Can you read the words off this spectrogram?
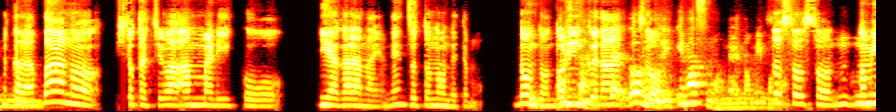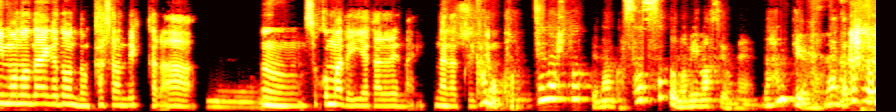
だからバーの人たちはあんまりこう嫌がらないよね。ずっと飲んでても。どんどんドリンク代、どんどそうん行きますもんね、飲み物。そうそうそう、飲み物代がどんどんかさんでいくから、うんうん、そこまで嫌がられない。長く。しかもこっちの人ってなんかさっさと飲みますよね。なんていうの？なんか一人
